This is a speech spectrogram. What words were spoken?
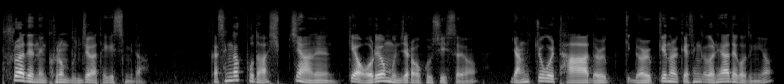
풀어야 되는 그런 문제가 되겠습니다. 그러니까 생각보다 쉽지 않은 꽤 어려운 문제라고 볼 수 있어요. 양쪽을 다 넓, 넓게 넓게 생각을 해야 되거든요.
